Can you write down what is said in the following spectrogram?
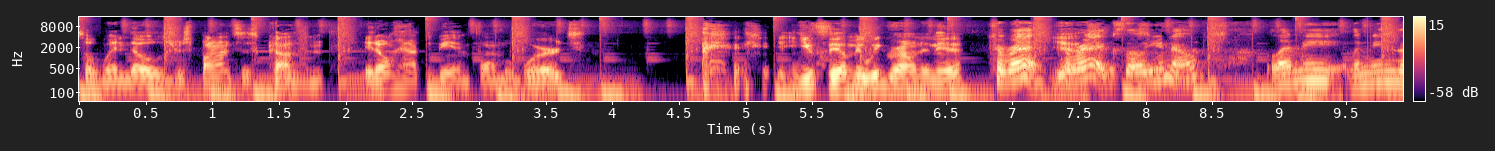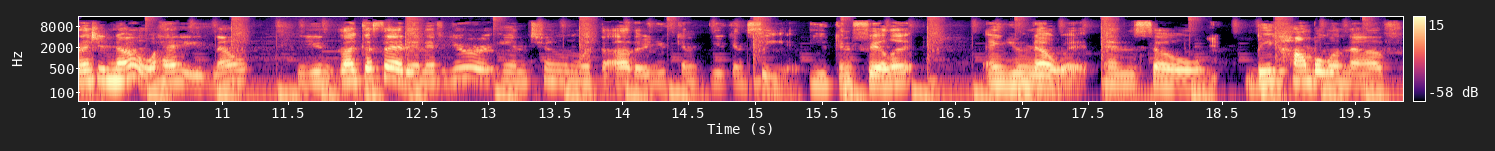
so when those responses come, it don't have to be in form of words. you feel me? We grown in here. Correct. Yeah. Correct. So, so you know, let me let me let you know. Hey, no, you like I said, and if you're in tune with the other, you can you can see it, you can feel it, and you know it. And so be humble enough,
